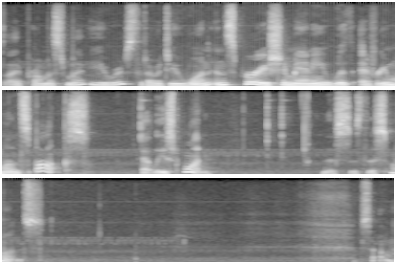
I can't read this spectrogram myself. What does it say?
Because I promised my viewers that I would do one inspiration mani with every month's box. At least one. This is this month's. So,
